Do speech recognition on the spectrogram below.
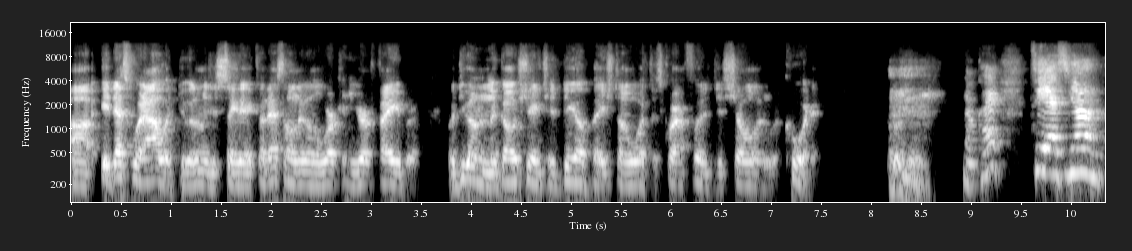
Uh, it, that's what I would do. Let me just say that because that's only going to work in your favor. But you're going to negotiate your deal based on what the square footage is showing recorded. Okay. T.S. Young,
